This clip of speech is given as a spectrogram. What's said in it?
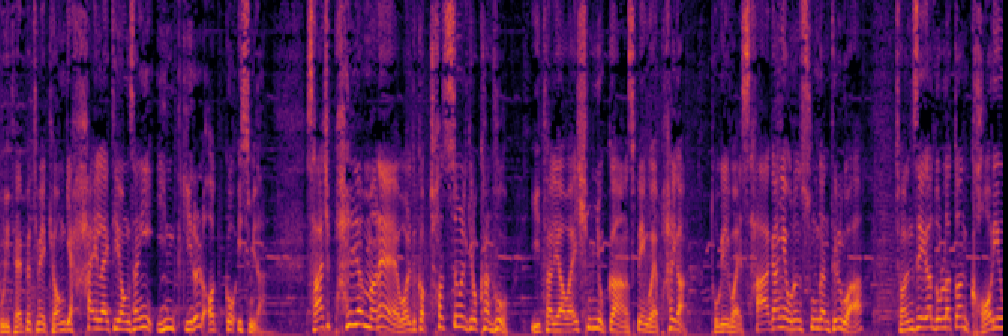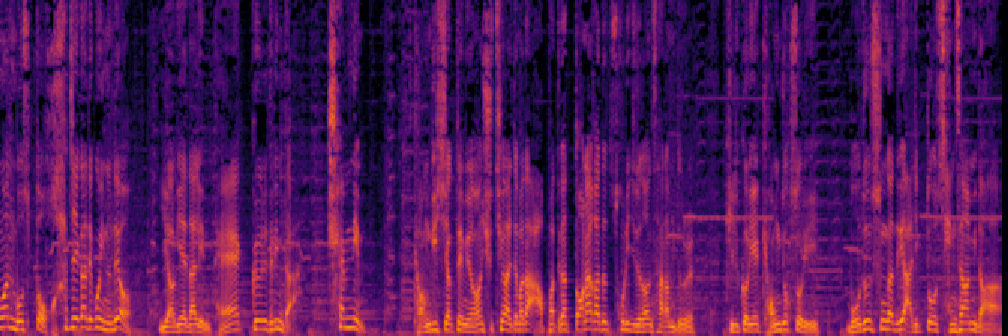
우리 대표팀의 경기 하이라이트 영상이 인기를 얻고 있습니다. 48년 만에 월드컵 첫 승을 기록한 후 이탈리아와의 16강, 스페인과의 8강, 독일과의 4강에 오른 순간들과 전 세계가 놀랐던 거리 응원 모습도 화제가 되고 있는데요. 여기에 달린 댓글들입니다. 챔님, 경기 시작되면 슈팅할 때마다 아파트가 떠나가듯 소리 지르던 사람들 길거리의 경적 소리, 모든 순간들이 아직도 생생합니다.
